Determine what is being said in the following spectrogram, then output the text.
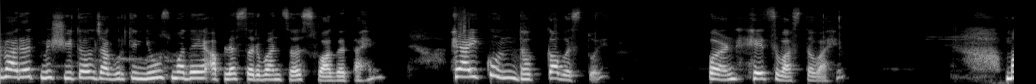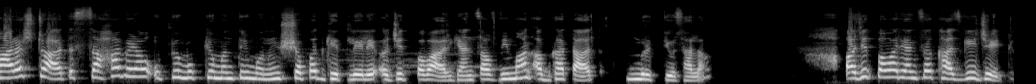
भारत मी शीतल जागृती न्यूजमध्ये आपल्या सर्वांचं स्वागत आहे. हे ऐकून धक्का बसतोय पण हेच वास्तव आहे. महाराष्ट्रात सहा वेळा उपमुख्यमंत्री म्हणून शपथ घेतलेले अजित पवार यांचा विमान अपघातात मृत्यू झाला. अजित पवार यांचं खासगी जेट.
